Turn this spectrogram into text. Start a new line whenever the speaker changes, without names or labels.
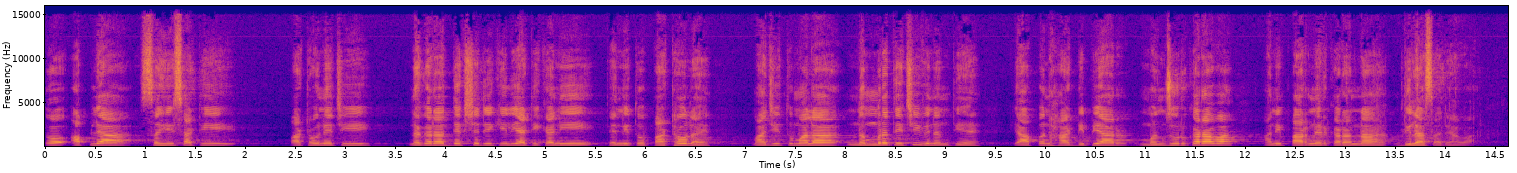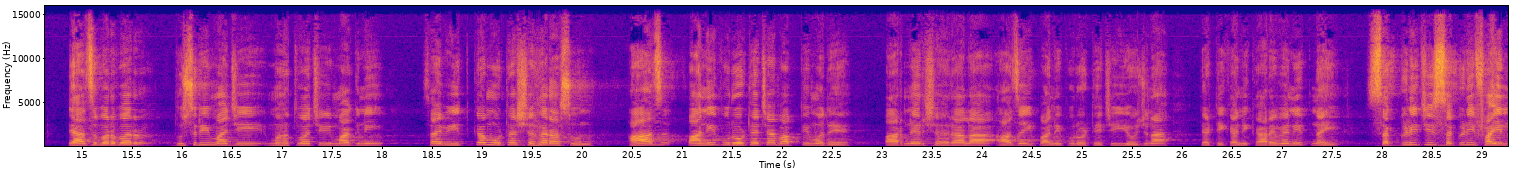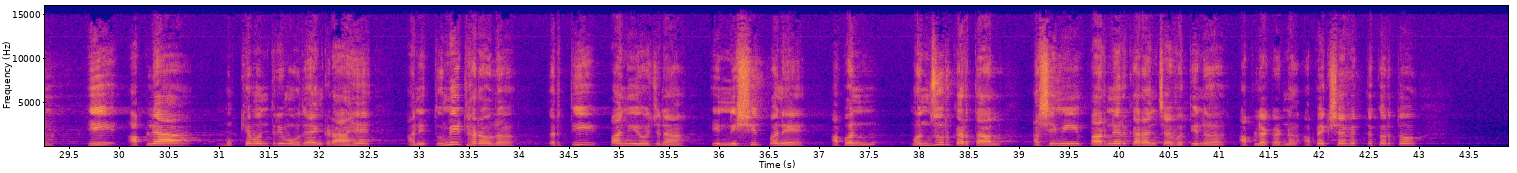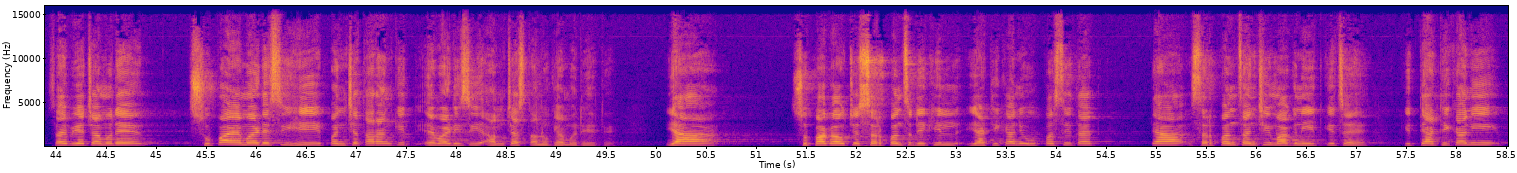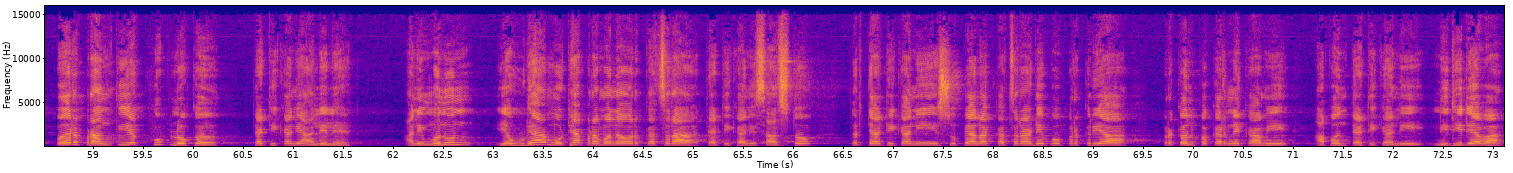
तो आपल्या सहीसाठी पाठवण्याची नगराध्यक्ष देखील या ठिकाणी त्यांनी तो पाठवला आहे माझी तुम्हाला नम्रतेची विनंती आहे की आपण हा डी पी आर मंजूर करावा आणि पारनेरकरांना दिलासा द्यावा. त्याचबरोबर दुसरी माझी महत्त्वाची मागणी साहेब इतकं मोठं शहर असून आज पाणी पुरवठ्याच्या बाबतीमध्ये पारनेर शहराला आजही पाणी पुरवठ्याची योजना त्या ठिकाणी कार्यान्वित नाही. सगळीची सगळी फाईल ही आपल्या मुख्यमंत्री महोदयांकडे आहे आणि तुम्ही ठरवलं तर ती पाणी योजना ही निश्चितपणे आपण मंजूर करताल अशी मी पारनेरकरांच्या वतीनं आपल्याकडनं अपेक्षा व्यक्त करतो. साहेब याच्यामध्ये Supa M I D C ही पंचतारांकित एम आय डी सी आमच्याच तालुक्यामध्ये येते. या सुपा गावचे सरपंच देखील या ठिकाणी उपस्थित आहेत. त्या सरपंचांची मागणी इतकीच आहे की त्या ठिकाणी परप्रांतीय खूप लोक त्या ठिकाणी आलेले आहेत. आणि म्हणून एवढ्या मोठ्या प्रमाणावर कचरा त्या ठिकाणी साचतो तर त्या ठिकाणी सुप्याला कचरा डेपो प्रक्रिया प्रकल्प करणे कामी आपण त्या ठिकाणी निधी द्यावा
